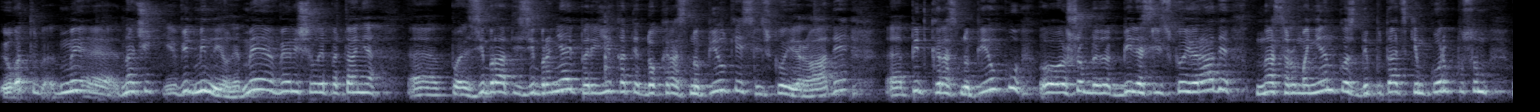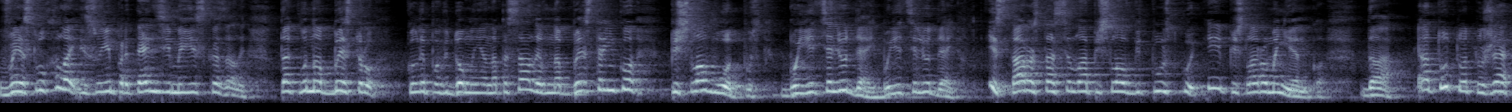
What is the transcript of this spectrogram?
І от ми, е, значить, відмінили. Ми вирішили питання е, зібрати зібрання і переїхати до Краснопілки сільської ради е, під Краснопілку, щоб біля сільської ради нас Романенко з депутатським корпусом вислухала і свої претензії ми їй сказали. Так вона швидко, коли повідомлення написали, вона бистренько пішла в відпуск. Боїться людей, боїться людей. І староста села пішла в відпустку, і пішла Романенко. Да. А тут от уже,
